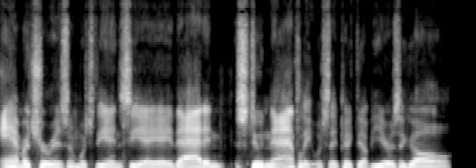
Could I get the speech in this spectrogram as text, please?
amateurism, which the NCAA, that and student athlete, which they picked up years ago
